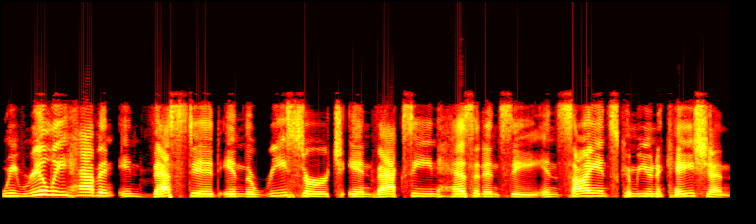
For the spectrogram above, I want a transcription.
we really haven't invested in the research in vaccine hesitancy, in science communication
